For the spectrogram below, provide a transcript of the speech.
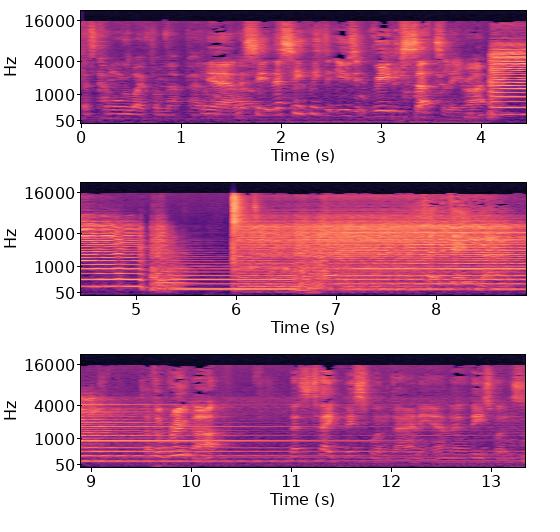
that's come all the way from that pedal. Yeah, let's Um, see. Let's see if we d- use it really subtly, right? Take the gain. So the root up. Let's take this one down here. These ones.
